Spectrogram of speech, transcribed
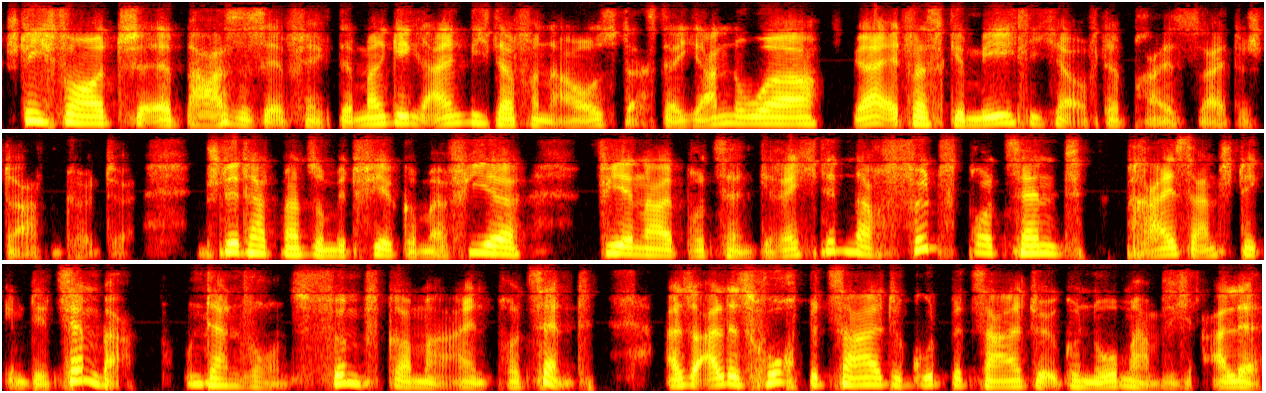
Stichwort äh, Basiseffekte. Man ging eigentlich davon aus, dass der Januar ja etwas gemächlicher auf der Preisseite starten könnte. Im Schnitt hat man so mit 4,4, 4,5 Prozent gerechnet. Nach 5 Prozent Preisanstieg im Dezember und dann wurden es 5,1 Prozent. Also alles hochbezahlte, gut bezahlte Ökonomen haben sich alle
